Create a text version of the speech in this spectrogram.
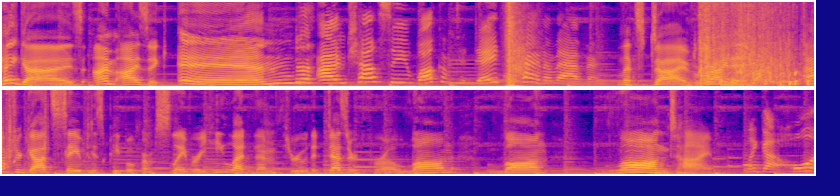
Hey guys, I'm Isaac and I'm Chelsea. Welcome to day 10 of Advent. let's dive right in. After God saved his people from slavery, he led them through the desert for a long, long, long time. Like a whole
